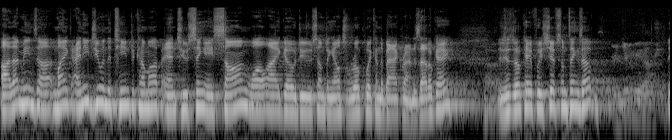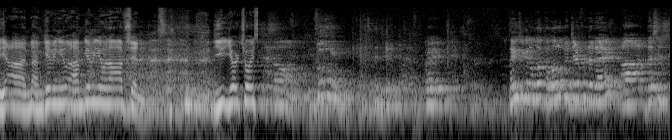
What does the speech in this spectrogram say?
Uh, that means, uh, Mike, I need you and the team to come up and to sing a song while I go do something else real quick in the background. Is that okay? Is it okay if we shift some things up? Yeah, I'm, I'm, giving you. I'm giving you an option. you, your choice. Song. Boom. Okay. Things are going to look a little bit different today. Uh, this is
